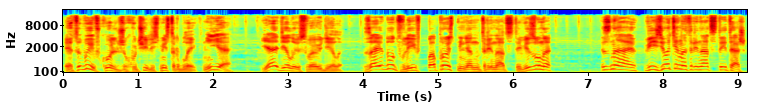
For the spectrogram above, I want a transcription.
Это вы в колледжах учились, мистер Блейк, не я. Я делаю свое дело. Зайдут в лифт, попросят меня на тринадцатый, везу на...» «Знаю, везете на тринадцатый этаж,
